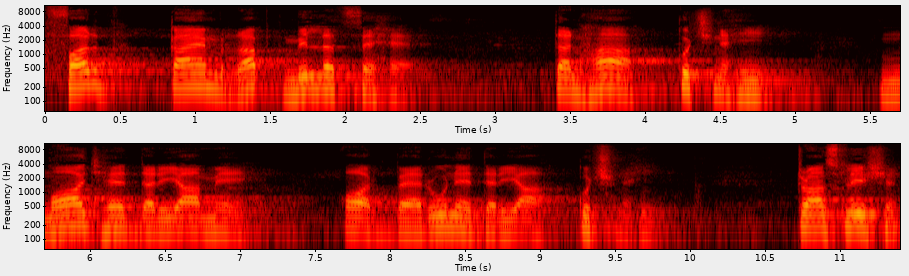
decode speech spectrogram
फर्द कायम रब्त मिल्लत से है तन्हा कुछ नहीं मौज है दरिया में और बैरून दरिया कुछ नहीं Translation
